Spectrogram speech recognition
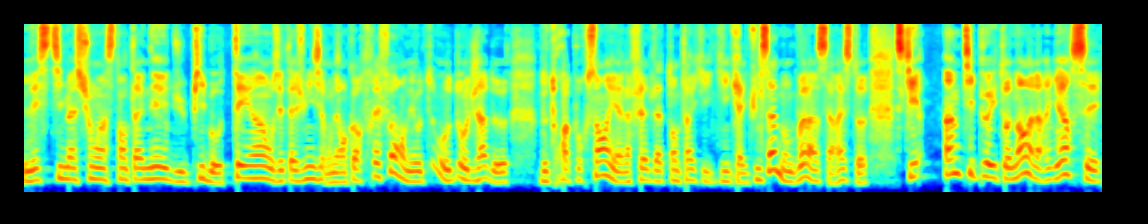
l'estimation instantanée du PIB au T1 aux États-Unis, on est encore très fort, on est au-delà de, de 3%, et à la Fed de l'attentat qui, qui calcule ça. Donc voilà, ça reste. Ce qui un petit peu étonnant, à la rigueur, c'est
